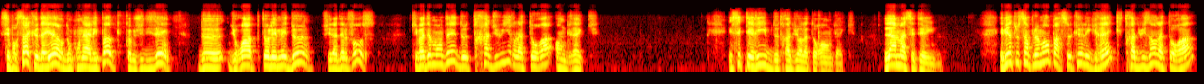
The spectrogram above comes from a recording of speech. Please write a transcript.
C'est pour ça que d'ailleurs, donc on est à l'époque, comme je disais, du roi Ptolémée II, Philadelphos, qui va demander de traduire la Torah en grec. Et c'est terrible de traduire la Torah en grec. Lama, c'est terrible. Eh bien, tout simplement parce que les Grecs, traduisant la Torah,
